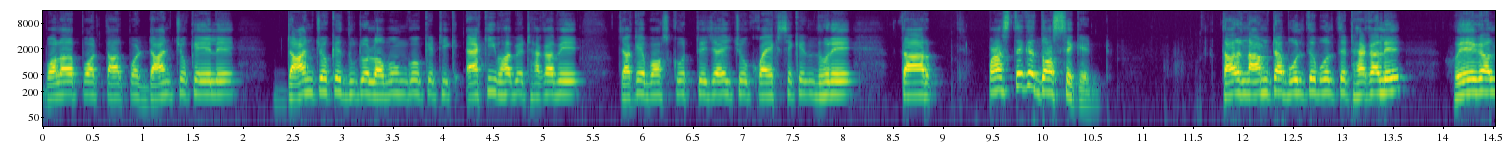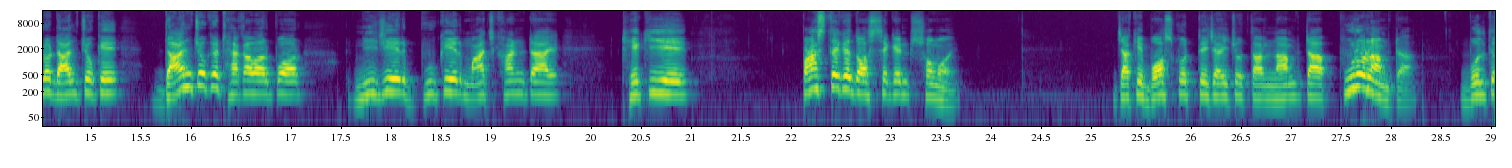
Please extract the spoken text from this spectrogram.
বলার পর তারপর ডান চোখে এলে, ডান চোখে দুটো লবঙ্গকে ঠিক একইভাবে ঠেকাবে যাকে বস করতে চাইছো কয়েক সেকেন্ড ধরে, তার পাঁচ থেকে দশ সেকেন্ড। তার নামটা বলতে বলতে ঠেকালে হয়ে গেল ডান চোখে। ডান চোখে ঠেকাবার পর নিজের বুকের মাঝখানটায় ঠেকিয়ে পাঁচ থেকে দশ সেকেন্ড সময় যাকে বস করতে চাইছো, তার নামটা, পুরো নামটা বলতে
